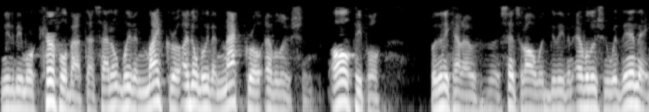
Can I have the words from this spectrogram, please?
You need to be more careful about that. Say, I don't believe in micro, I don't believe in macroevolution. All people with any kind of sense at all would believe in evolution within a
